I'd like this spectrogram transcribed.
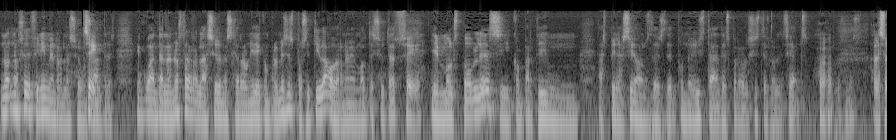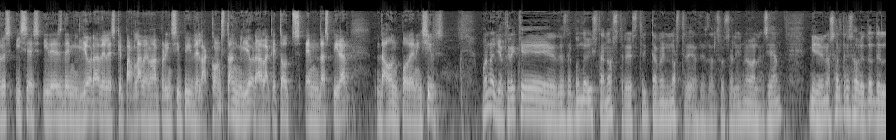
no, no se definim en relació a nosaltres. Sí. En quant a la nostra relació en Esquerra Unida i Compromís és positiva, governem en moltes ciutats sí. i en molts pobles i compartim aspiracions des del punt de vista dels progressistes valencians. Uh -huh. Aleshores, aquestes idees de millora de les que parlàvem al principi, de la constant millora a la que tots hem d'aspirar, d'on poden eixir? Bueno, jo crec que des del punt de vista nostre, estrictament nostre, des del socialisme valencià, mire, nosaltres sobretot el,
